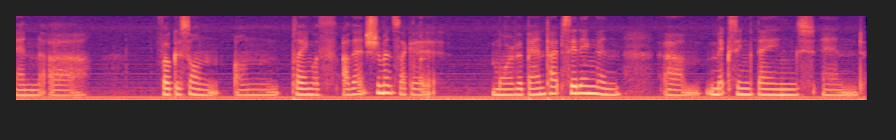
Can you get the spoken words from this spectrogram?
and uh, focus on on playing with other instruments, like a more of a band type setting, and um, mixing things and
